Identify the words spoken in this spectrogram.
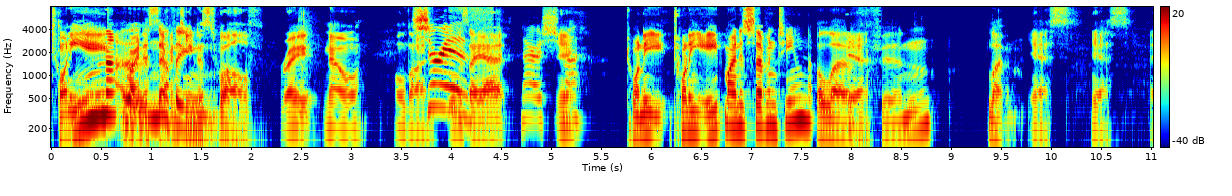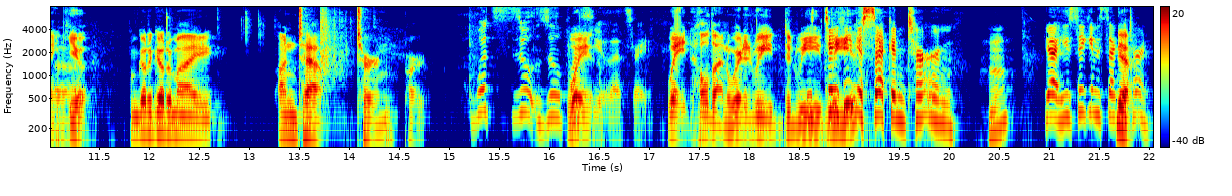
28 No- minus 17 is 12, right? No. Hold on. Sure what is. was I at? Narishma. Yeah. 20, 28 minus 17? 11. 11. Yes. Yes. Thank Uh, you. I'm going to go to my untap turn part. What's Zul, Zul Wait. you? That's right. Wait, hold on. Where did we did we He's taking leave? a second turn. Hmm? Yeah, he's taking a second Yeah. turn.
